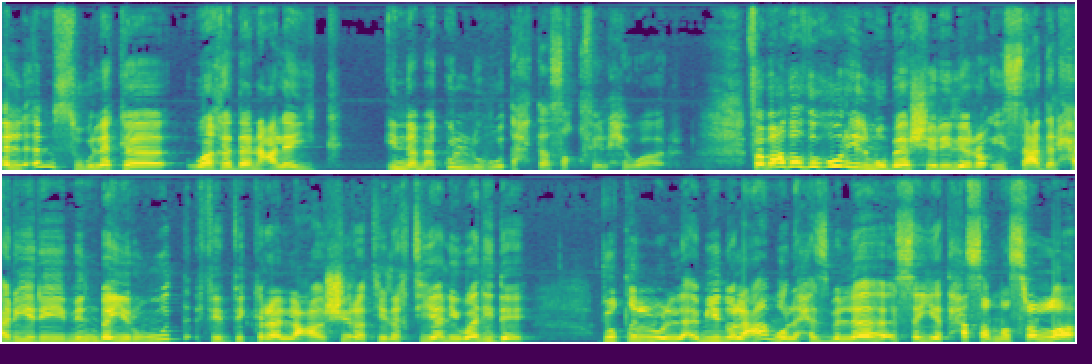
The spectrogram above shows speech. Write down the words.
الأمس لك وغدا عليك إنما كله تحت سقف الحوار. فبعد الظهور المباشر للرئيس سعد الحريري من بيروت في الذكرى العاشرة لاغتيال والده يطل الأمين العام لحزب الله السيد حسن نصر الله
